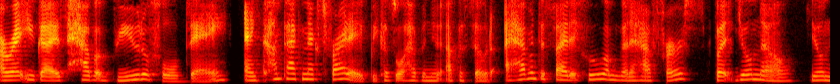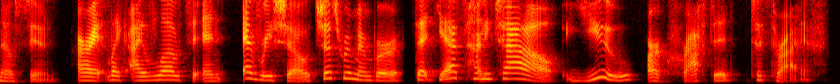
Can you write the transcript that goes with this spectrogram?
All right, you guys, have a beautiful day and come back next Friday because we'll have a new episode. I haven't decided who I'm going to have first, but you'll know. You'll know soon. All right. Like I love to end every show. Just remember that yes, honey child, you are crafted to thrive.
